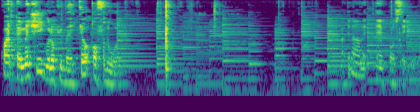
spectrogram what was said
Quarto MC, quello più vecchio, Off the Wall. Laterale e posteriore.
